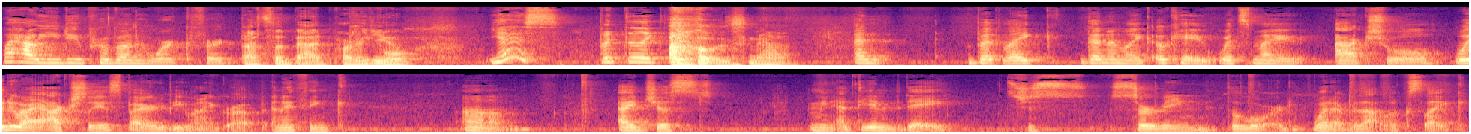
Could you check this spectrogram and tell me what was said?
wow, you do pro bono work for That's the bad part of you. Yes, but the, like, the- Oh snap! and but like then I'm like, okay, what's my actual? What do I actually aspire to be when I grow up? And I think, um, I just, I mean, at the end of the day, it's just serving the Lord, whatever that looks like.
